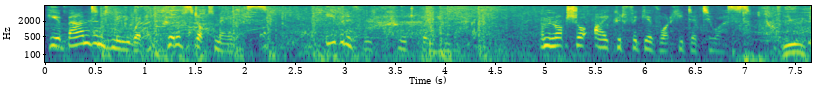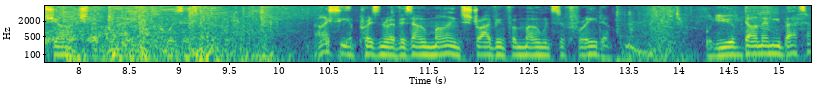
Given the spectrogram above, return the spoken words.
He abandoned me when he could have stopped Maelus. Even if we could bring him back, I'm not sure I could forgive what he did to us. You judge the Grand Inquisitor. I see a prisoner of his own mind striving for moments of freedom. Would you have done any better?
